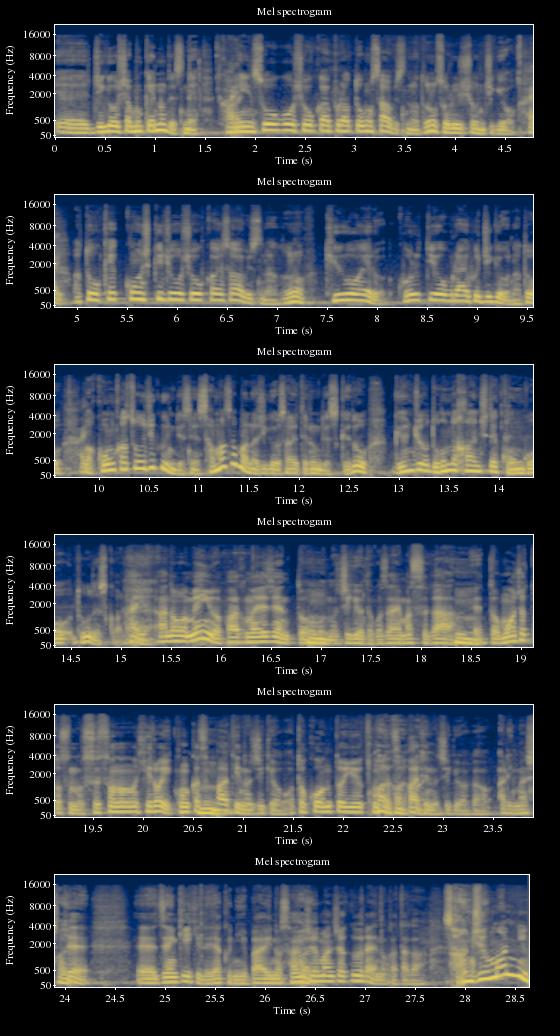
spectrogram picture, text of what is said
えー、事業者向けのですね会員総合紹介プラットフォームサービスなどのソリューション事業、はい、あと結婚式場紹介サービスなどの QOL クオリティオブライフ事業など、はい、まあ、婚活を軸にですねさまざまな事業をされてるんですけど現状どんな感じで今後どうですかね、はい、あのメインはパートナーエージェントの事業でございますが、うん、えっと、もうちょっとその裾野の広い婚活パーティーの事業、うん、男という婚活パーティーの事業がありまして、はい、えー、前期比で約2倍の30万弱ぐらいの方が、はい、30万人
